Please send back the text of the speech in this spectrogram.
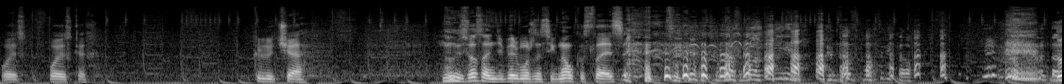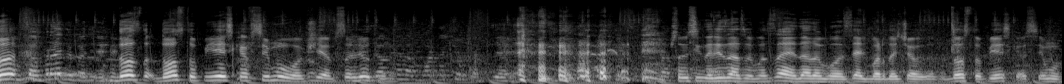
Поиск, в поисках ключа. Ну и все, Саня, теперь можно сигналку ставить. Доступ, доступ есть ко всему вообще, абсолютно. Чтобы сигнализацию поставить, надо было снять бардачок. Доступ есть ко всему.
